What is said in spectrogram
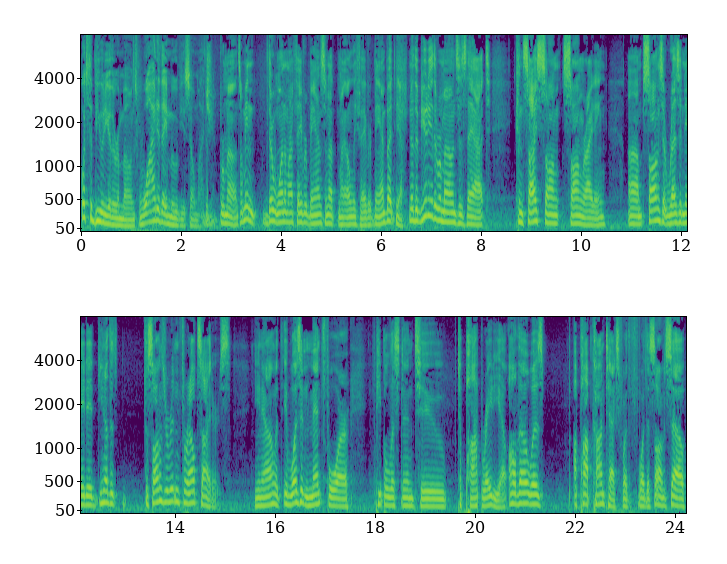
What's the beauty of the Ramones? Why do they move you so much? Ramones. I mean, they're one of my favorite bands. They're not my only favorite band, but Yeah. you know, the beauty of the Ramones is that concise song songwriting, um, songs that resonated. You know, the the songs were written for outsiders. You know, it, it wasn't meant for people listening to to pop radio, although it was a pop context for the, for the song. So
